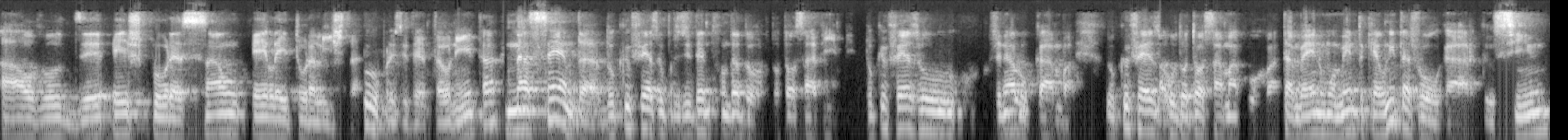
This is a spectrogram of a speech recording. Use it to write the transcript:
alvo de exploração eleitoralista. O presidente da UNITA, na senda do que fez o presidente fundador, Dr. Savimbi, do que fez o general Lucamba, do que fez o Dr. Samakuba, também no momento que a UNITA julgar que sim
